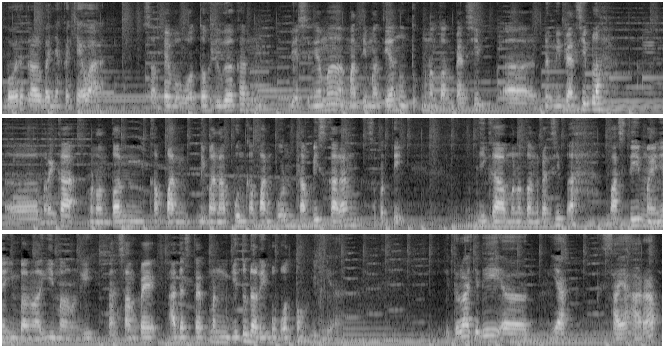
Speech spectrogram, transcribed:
Boboto terlalu banyak kecewa sampai bobotoh juga kan biasanya mah mati-matian untuk menonton Persib eh, demi Persib lah. Eh, mereka menonton kapan di mana pun kapan pun. Tapi sekarang seperti jika menonton Persib ah pasti mainnya imbang lagi imbang lagi. Nah, sampai ada statement gitu dari bobotoh gitu. Ya itulah jadi eh, ya saya harap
